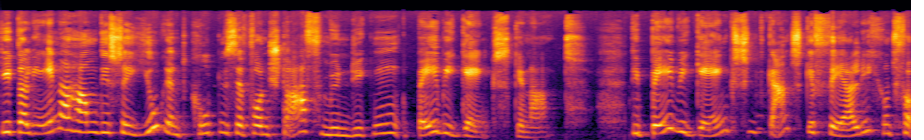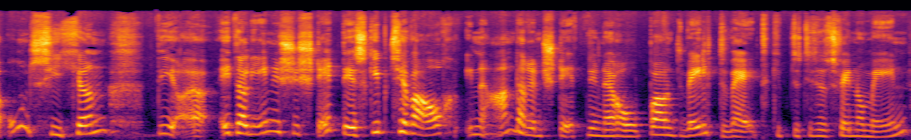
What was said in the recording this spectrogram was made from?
Die Italiener haben diese Jugendgruppen, diese von Strafmündigen Babygangs genannt. Die Babygangs sind ganz gefährlich und verunsichern die äh, italienischen Städte. Es gibt sie aber auch in anderen Städten in Europa und weltweit gibt es dieses Phänomen,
